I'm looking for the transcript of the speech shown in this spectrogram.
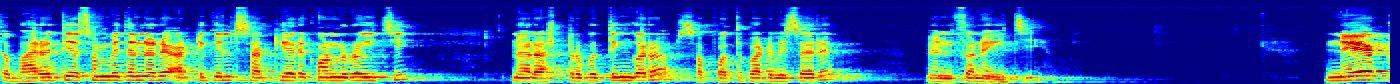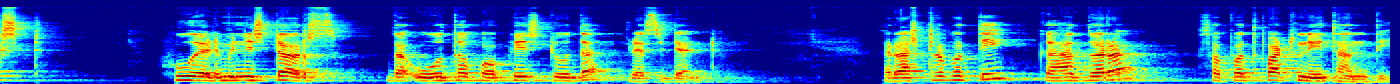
ତ ଭାରତୀୟ ସମ୍ବିଧାନରେ ଆର୍ଟିକଲ୍ ଷାଠିଏରେ କ'ଣ ରହିଛି ନା ରାଷ୍ଟ୍ରପତିଙ୍କର ଶପଥପାଠ ବିଷୟରେ ମେନସନ୍ ହେଇଛି next who administers the oath of office to the president ରାଷ୍ଟ୍ରପତି କାହା ଦ୍ୱାରା ଶପଥପାଠ ନେଇଥାନ୍ତି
